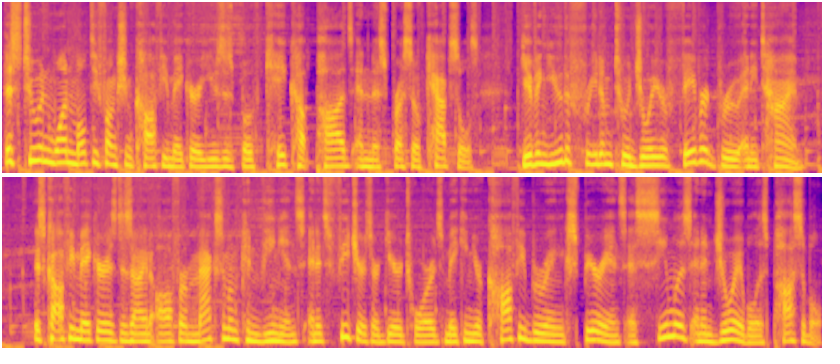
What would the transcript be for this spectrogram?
This 2-in-1 multifunction coffee maker uses both K-Cup pods and Nespresso capsules, giving you the freedom to enjoy your favorite brew anytime. This coffee maker is designed to offer maximum convenience and its features are geared towards making your coffee brewing experience as seamless and enjoyable as possible.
